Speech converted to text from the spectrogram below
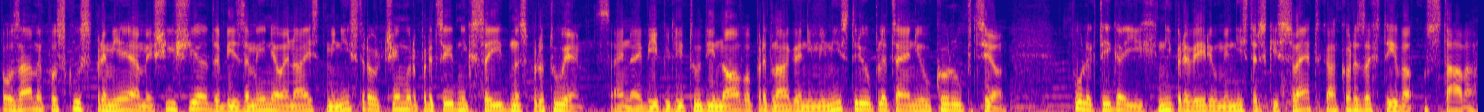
povzame poskus premijeja Mešišija, da bi zamenjal 11 ministrov, čemur predsednik Said nasprotuje, saj naj bi bili tudi novo predlagani ministri upleteni v korupcijo. Poleg tega jih ni preveril ministerski svet, kakor zahteva ustava.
